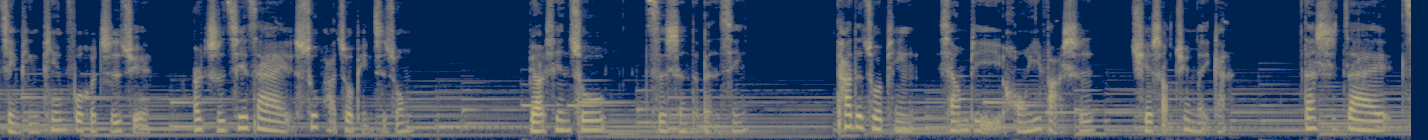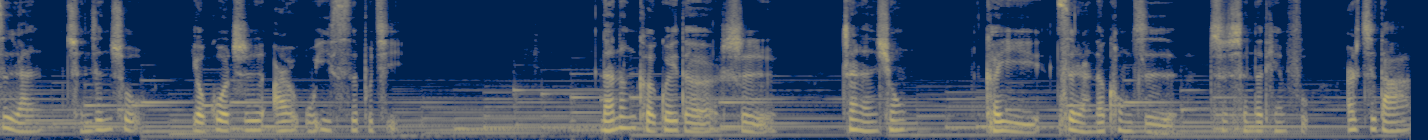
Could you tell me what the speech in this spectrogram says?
仅凭天赋和直觉，而直接在书法作品之中。表现出自身的本心，他的作品相比弘一法师缺少俊美感，但是在自然纯真处有过之而无一丝不及。难能可贵的是，湛然兄可以自然的控制自身的天赋，而直达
